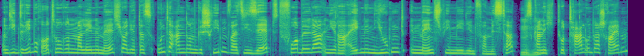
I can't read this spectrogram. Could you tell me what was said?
Und die Drehbuchautorin Marlene Melchior, die hat das unter anderem geschrieben, weil sie selbst Vorbilder in ihrer eigenen Jugend in Mainstream-Medien vermisst hat. Das Mhm. kann ich total unterschreiben,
